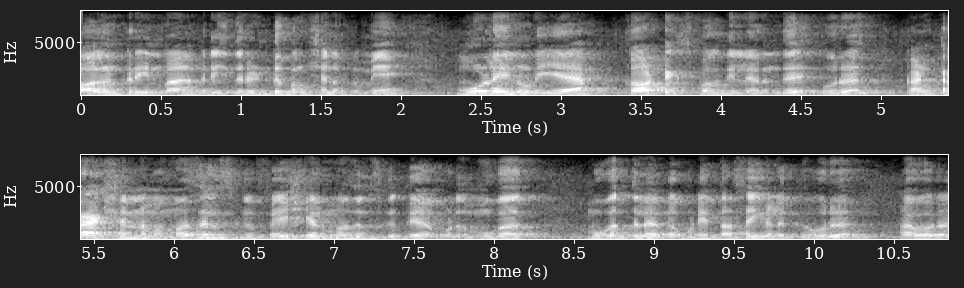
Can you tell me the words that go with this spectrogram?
வாலண்டரி இன்வாலண்டரி இந்த ரெண்டு ஃபங்க்ஷனுக்குமே மூளையினுடைய கார்டெக்ஸ் பகுதியிலிருந்து ஒரு கன்ட்ராக்ஷன் நம்ம மசில்ஸ்க்கு ஃபேஷியல் மசில்ஸ்க்கு தேவைப்படுது. முக முகத்தில் இருக்கக்கூடிய தசைகளுக்கு ஒரு ஒரு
